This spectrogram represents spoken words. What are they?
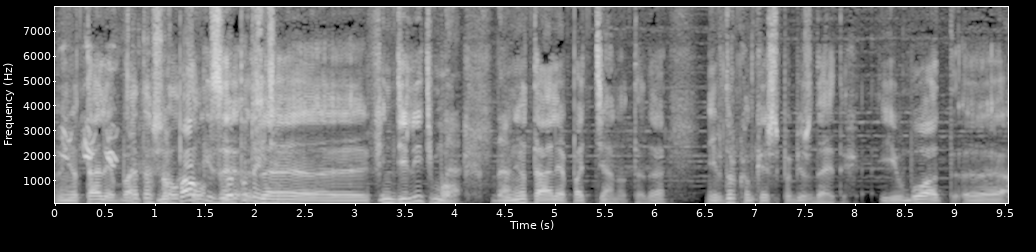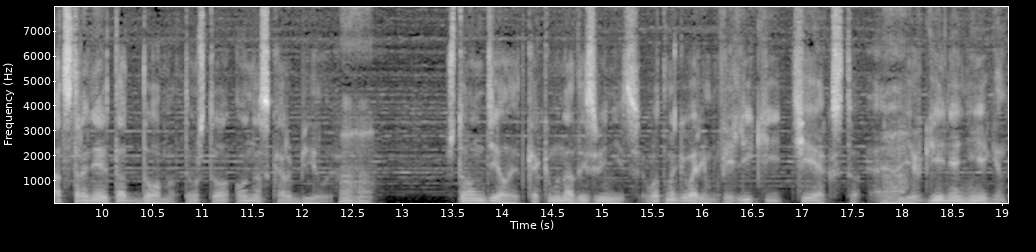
У него талия... Это Но палки за, за финделить мог. Да, да. У него талия подтянута, да? И вдруг он, конечно, побеждает их. И его от, э, отстраняют от дома, потому что он, он оскорбил их. Угу что он делает, как ему надо извиниться. Вот мы говорим, великий текст, э, Евгений Онегин,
